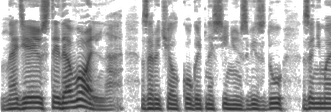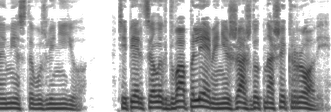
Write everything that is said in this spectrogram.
«Надеюсь, ты довольна», — зарычал коготь на синюю звезду, занимая место возле нее. «Теперь целых два племени жаждут нашей крови.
